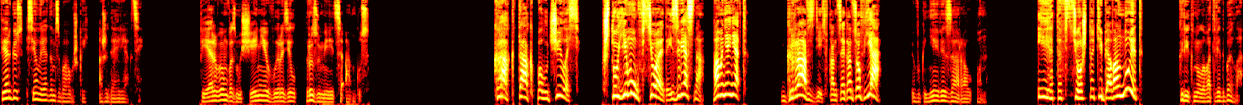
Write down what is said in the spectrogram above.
Фергюс сел рядом с бабушкой, ожидая реакции. Первым возмущение выразил, разумеется, Ангус. «Как так получилось, что ему все это известно, а мне нет? Граф здесь, в конце концов, я!» В гневе заорал он. «И это все, что тебя волнует?» — крикнула в ответ Белла.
